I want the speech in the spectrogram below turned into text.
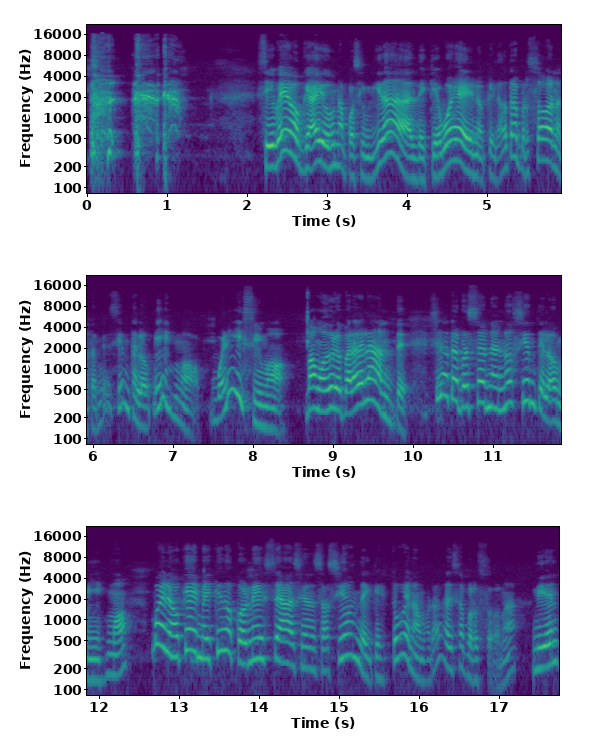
si veo que hay una posibilidad de que, bueno, que la otra persona también sienta lo mismo, buenísimo, vamos duro para adelante. Si la otra persona no siente lo mismo, bueno, ok, me quedo con esa sensación de que estuve enamorada de esa persona, bien,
